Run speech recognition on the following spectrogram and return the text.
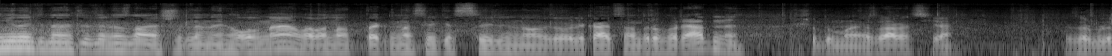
Іноді навіть людина знає, що для неї головне, але вона так настільки сильно відволікається на другорядне, що думає, зараз я зроблю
